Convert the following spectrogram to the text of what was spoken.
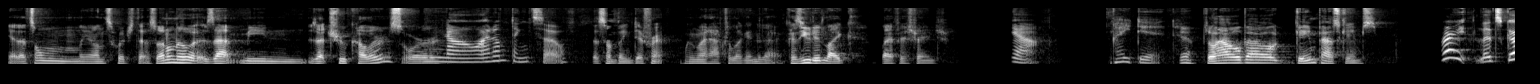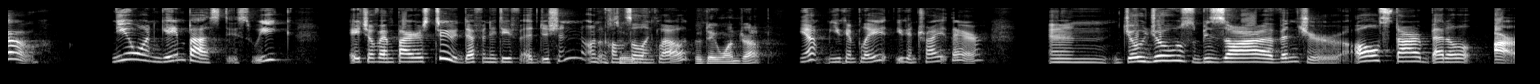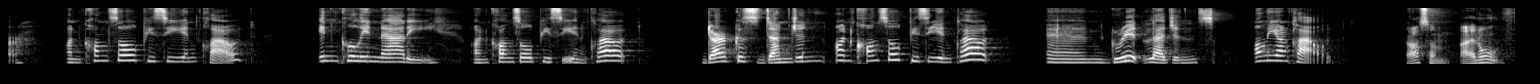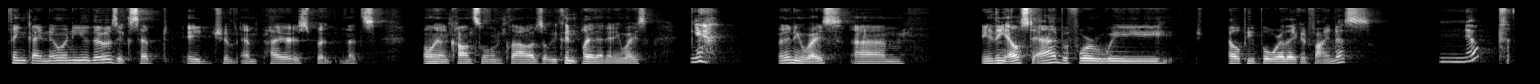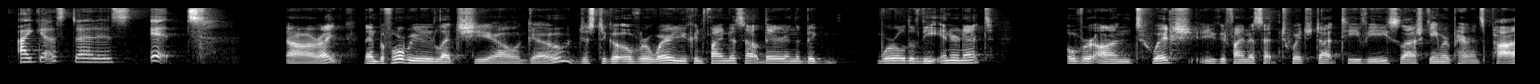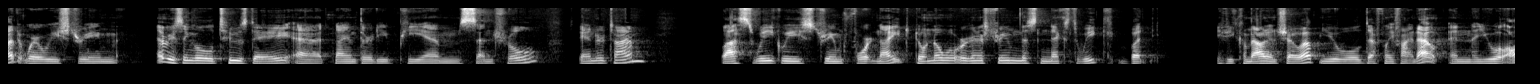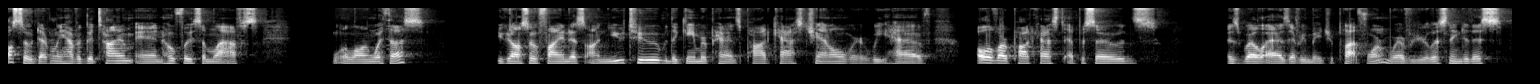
Yeah, that's only on Switch though. So I don't know. Does that mean is that True Colors or No, I don't think so. that something different? We might have to look into that because you did like Life is Strange. Yeah. I did. Yeah. So how about Game Pass games? Right, let's go. New on Game Pass this week Age of Empires 2 Definitive Edition on Oh, so- console and cloud. So day one drop. Yep, you can play it, you can try it there. And JoJo's Bizarre Adventure All Star Battle R on console, PC, and cloud. Inkulinati on console, PC, and cloud. Darkest Dungeon on console, PC, and cloud. And Grid Legends only on cloud. Awesome. I don't think I know any of those except Age of Empires, but that's only on console and cloud, so we couldn't play that anyways. Yeah. But anyways, um, anything else to add before we tell people where they could find us? Nope. I guess that is it. All right. Then before we let you all go, just to go over where you can find us out there in the big world of the internet. Over on Twitch, you can find us at twitch.tv slash gamerparentspod, where we stream every single Tuesday at 9.30 p.m. Central Standard Time. Last week we streamed Fortnite. Don't know what we're going to stream this next week, but if you come out and show up, you will definitely find out. And you will also definitely have a good time and hopefully some laughs along with us. You can also find us on YouTube, the Gamer Parents Podcast channel, where we have all of our podcast episodes, as well as every major platform, wherever you're listening to this.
